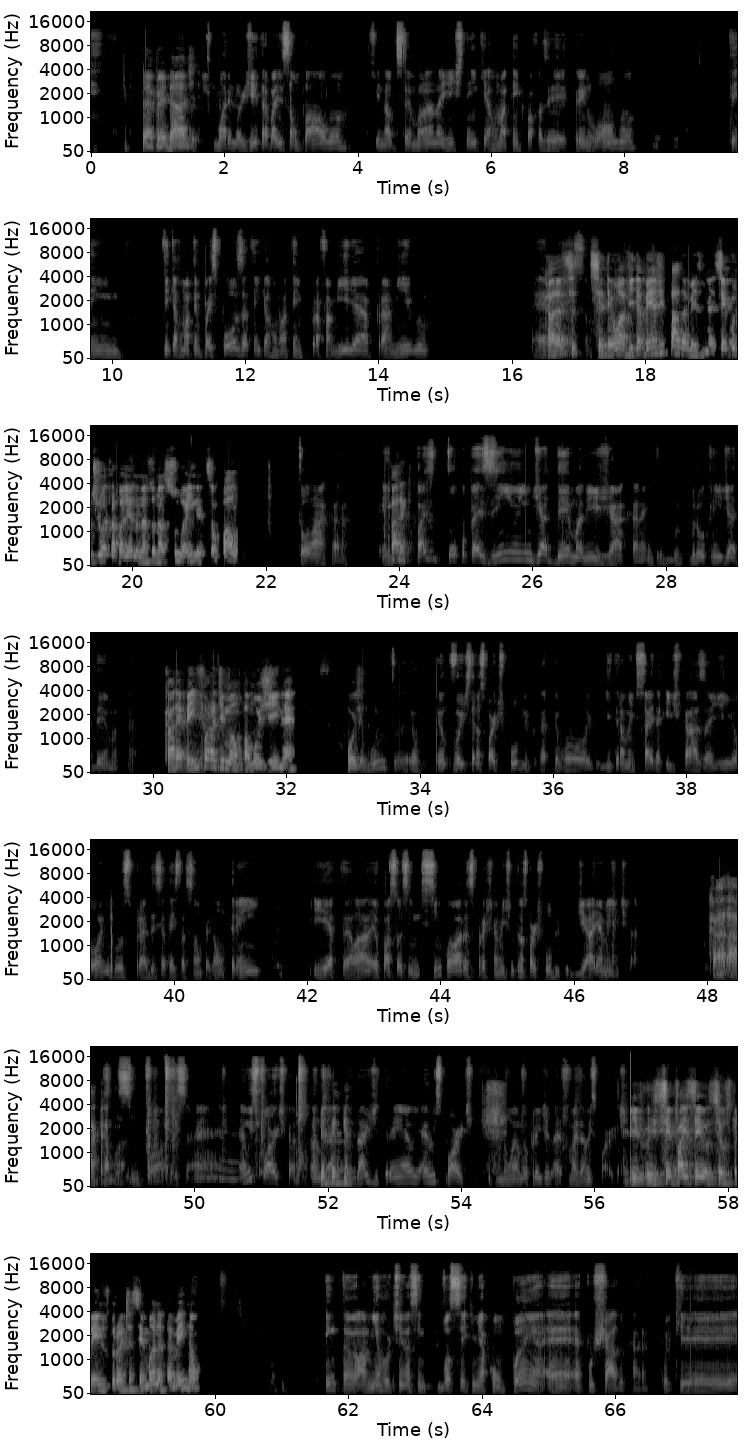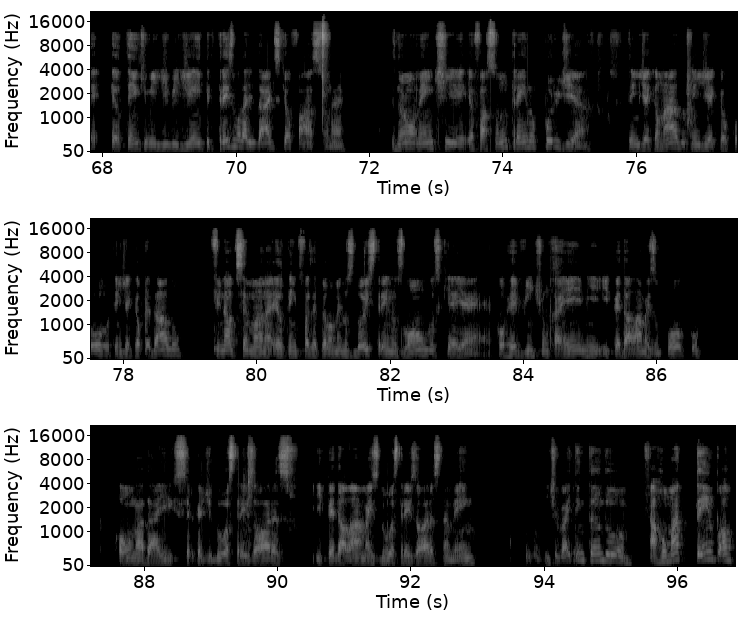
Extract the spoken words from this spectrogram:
é verdade. Moro em Mogi, trabalho em São Paulo. Final de semana a gente tem que arrumar tempo para fazer treino longo. Tem, tem que arrumar tempo para esposa, tem que arrumar tempo para família, para amigo. É Cara, você tem uma vida bem agitada mesmo, né? Você continua trabalhando na Zona Sul ainda de São Paulo? Tô lá, cara. Cara. Quase tô com o pezinho em Diadema ali já, cara. Entre Brooklyn e Diadema, cara. Cara, é bem fora de mão pra Mogi, né? Hoje, Muito. Eu, eu vou de transporte público, cara, que eu vou literalmente sair daqui de casa de ônibus para descer até a estação, pegar um trem e ir até lá. Eu passo, assim, cinco horas praticamente no transporte público, diariamente, cara. caraca, mano. Cinco horas. É, é um esporte, cara. Andar, andar de trem é, é um esporte. Não é o meu predileto, mas é um esporte. E, e você faz seu- seus treinos durante a semana também, não? Então, a minha rotina, assim, você que me acompanha é, é puxado, cara, porque eu tenho que me dividir entre três modalidades que eu faço, né? Normalmente eu faço um treino por dia. Tem dia que eu nado, tem dia que eu corro, tem dia que eu pedalo. Final de semana eu tento fazer pelo menos dois treinos longos, que é correr 21 km e pedalar mais um pouco, ou nadar aí cerca de duas, três horas e pedalar mais duas, três horas também. A gente vai tentando arrumar tempo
